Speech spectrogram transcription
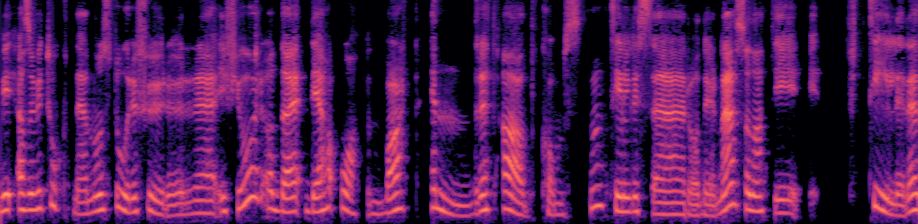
Vi, altså vi tok ned noen store furuer uh, i fjor, og det, det, har åpenbart endret adkomsten til disse rådyrene, sånn at de tidligere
